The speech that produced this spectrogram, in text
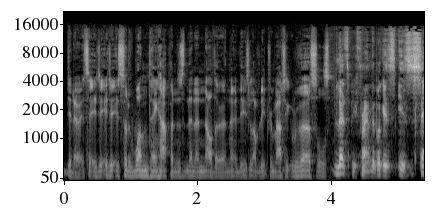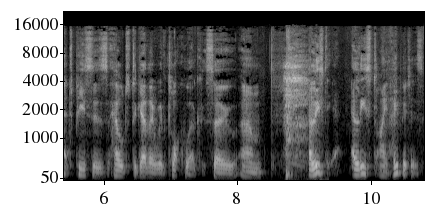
You know, it's, it, it, it's sort of one thing happens and then another, and there are these lovely dramatic reversals. Let's be frank: the book is, is set pieces held together with clockwork. So, um, at least, at least I hope it is.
